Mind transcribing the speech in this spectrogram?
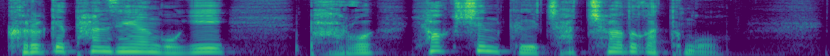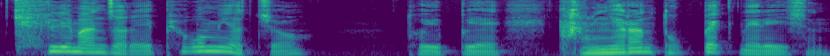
그렇게 탄생한 곡이 바로 혁신 그 자체와도 같은 곡 킬리만자로의 표범이었죠. 도입부의 강렬한 독백 내레이션,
